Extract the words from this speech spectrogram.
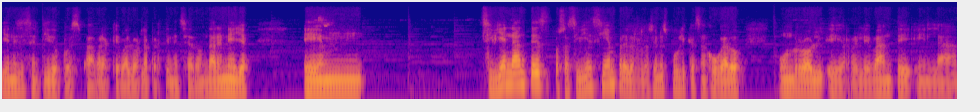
y en ese sentido pues habrá que evaluar la pertinencia de ahondar en ella. Em, si bien antes, o sea, si bien siempre las relaciones públicas han jugado un rol eh, relevante en la,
